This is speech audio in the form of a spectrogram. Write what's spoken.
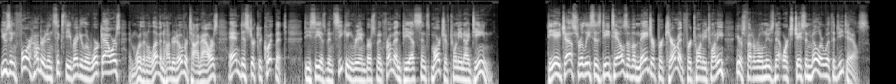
using 460 regular work hours and more than 1,100 overtime hours and district equipment. DC has been seeking reimbursement from NPS since March of 2019. DHS releases details of a major procurement for 2020. Here's Federal News Network's Jason Miller with the details.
